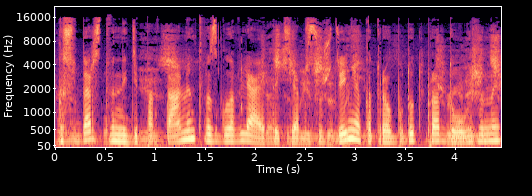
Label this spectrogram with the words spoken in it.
Государственный департамент возглавляет эти обсуждения, которые будут продолжены,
